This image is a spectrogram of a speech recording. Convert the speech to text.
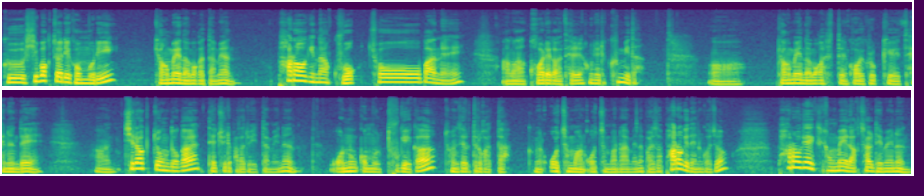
그 10억짜리 건물이 경매에 넘어갔다면 8억이나 9억 초반에 아마 거래가 될 확률이 큽니다. 어, 경매에 넘어갔을 때 거의 그렇게 되는데 한 7억 정도가 대출이 받아져 있다면은 원룸 건물 두 개가 전세로 들어갔다. 그러면 5천만 원, 5천만 원 하면은 벌써 8억이 되는 거죠. 8억의 경매에 낙찰되면은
